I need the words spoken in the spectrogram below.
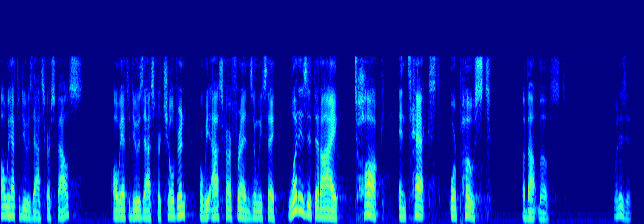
All we have to do is ask our spouse. All we have to do is ask our children, or we ask our friends, and we say, what is it that I talk and text or post about most? What is it?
